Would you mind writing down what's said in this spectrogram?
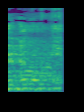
You know,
